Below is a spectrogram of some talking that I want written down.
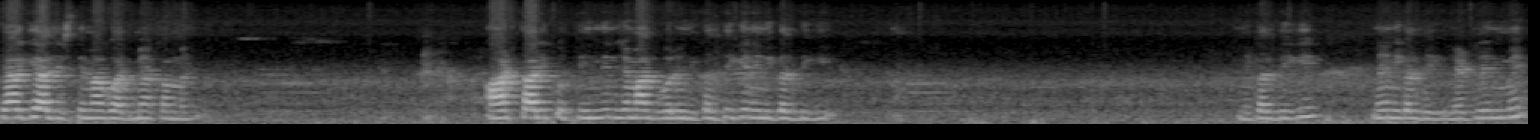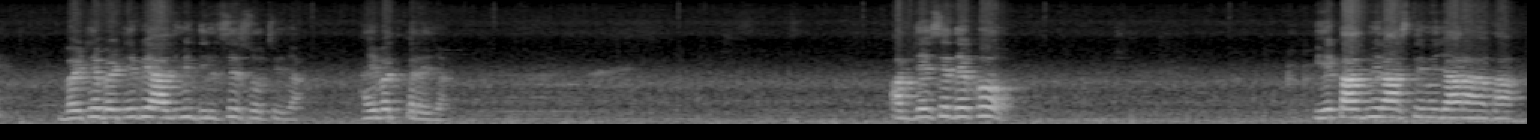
क्या किया आज इज्तिमा को अजमिया कम आठ तारीख को तीन दिन जमात बोले, निकलती कि नहीं निकलती की? निकलती की? नहीं निकलती की? लेटरिन में बैठे बैठे भी आदमी दिल से सोचे जा, हैबत करे जा। अब जैसे देखो, एक आदमी रास्ते में जा रहा था।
